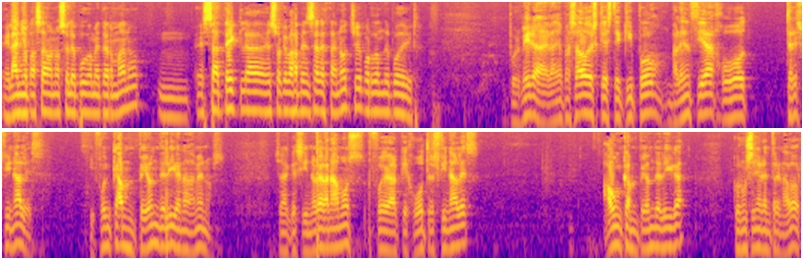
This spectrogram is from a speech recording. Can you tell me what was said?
El año pasado no se le pudo meter mano. Mm, Esa tecla, eso que vas a pensar esta noche, ¿por dónde puede ir? Pues mira, el año pasado es que este equipo, Valencia, jugó tres finales y fue un campeón de liga nada menos. O sea que si no le ganamos fue al que jugó tres finales a un campeón de liga con un señor entrenador.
